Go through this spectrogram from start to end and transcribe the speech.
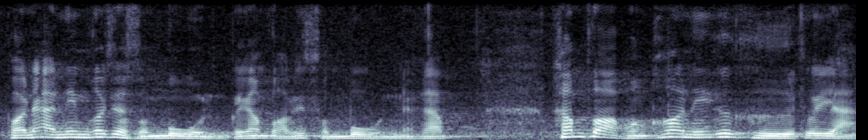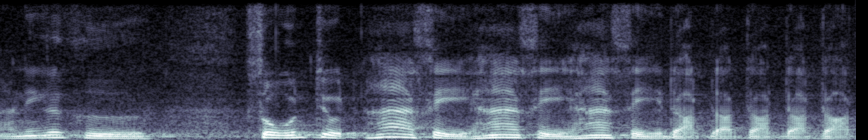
เพราะนั้นอันนี้มันก็จะสมบูรณ์เป็นคำตอบที่สมบูรณ์นะครับคำตอบของข้อนี้ก็คือตัวอย่างอันนี้ก็คือ 0.545454ดอทดอทดอทดอทดอท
